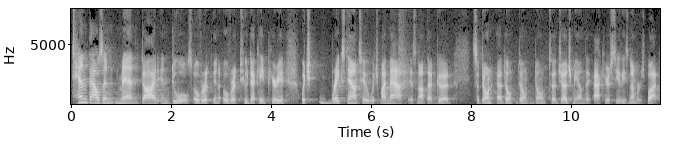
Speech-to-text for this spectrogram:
10,000 men died in duels over a, in, over a two decade period, which breaks down to, which my math is not that good. So don't, uh, don't, don't, don't uh, judge me on the accuracy of these numbers. But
